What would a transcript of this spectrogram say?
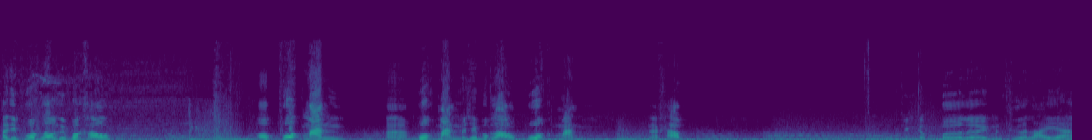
อันนี้พวกเราหรือพวกเขาอ๋อพวกมัน อ่า พวกมันไม่ใช่พวกเรา พวกมันนะครับโอ้พิกกับเบอร์เลยมันคืออะไรอะ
